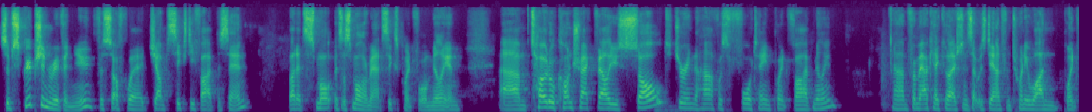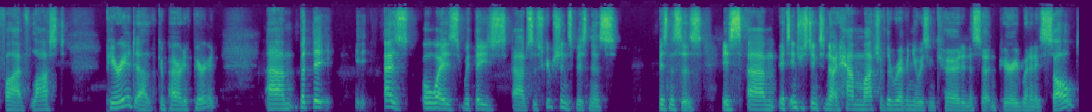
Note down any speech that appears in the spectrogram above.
subscription revenue for software jumped 65%, but it's small, it's a smaller amount, 6.4 million. Um, total contract value sold during the half was 14.5 million. Um, from our calculations, that was down from 21.5 last period, uh, comparative period. Um, but the, as always with these uh, subscriptions business businesses, is um, it's interesting to note how much of the revenue is incurred in a certain period when it is sold.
